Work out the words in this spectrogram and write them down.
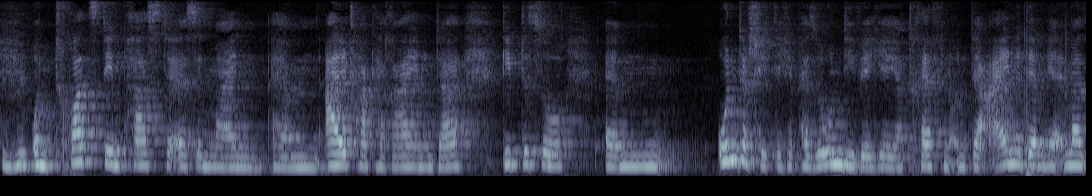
mhm. und trotzdem passte es in meinen ähm, Alltag herein. Und da gibt es so ähm, unterschiedliche Personen, die wir hier ja treffen. Und der eine, der mir immer,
